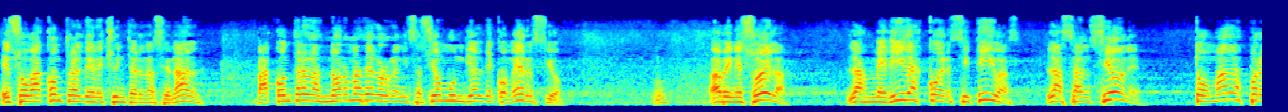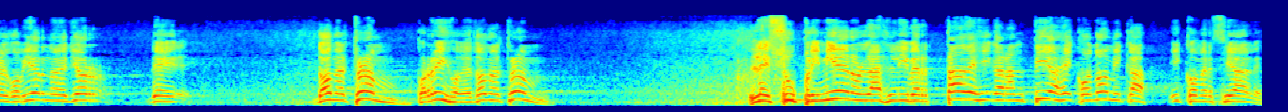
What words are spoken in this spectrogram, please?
Eso va contra el derecho internacional, va contra las normas de la Organización Mundial de Comercio. ¿Mm? A Venezuela, las medidas coercitivas, las sanciones tomadas por el gobierno de, Donald Trump, corrijo, de Donald Trump, le suprimieron las libertades y garantías económicas y comerciales.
